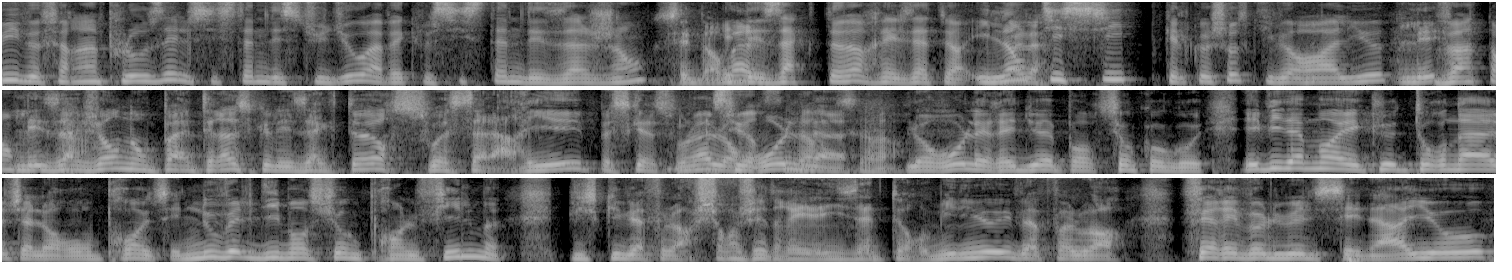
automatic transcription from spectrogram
Lui, il veut faire imploser le système des studios avec le système des agents et des acteurs, réalisateurs. Il anticipe quelque chose qui aura lieu les, 20 ans plus les tard. Les agents n'ont pas intérêt à ce que les acteurs soient salariés, parce qu'à ce moment-là, leur, rôle, leur rôle est réduit à portion congrue. Évidemment, avec le tournage, alors on prend, c'est une nouvelle dimension que prend le film, puisqu'il va falloir changer de réalisateur au milieu, il va falloir faire évoluer le scénario,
